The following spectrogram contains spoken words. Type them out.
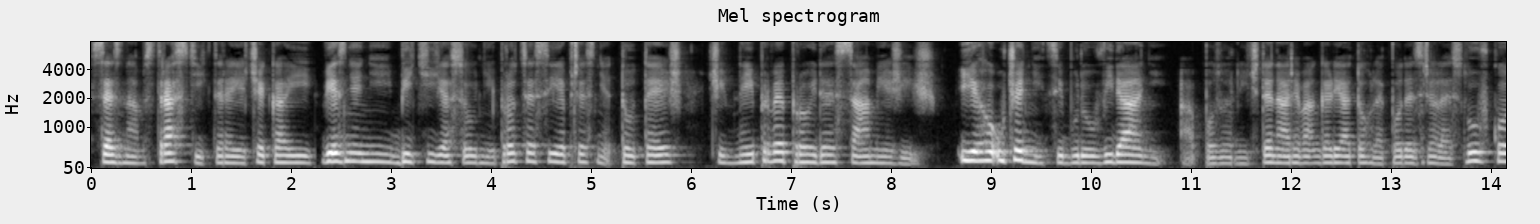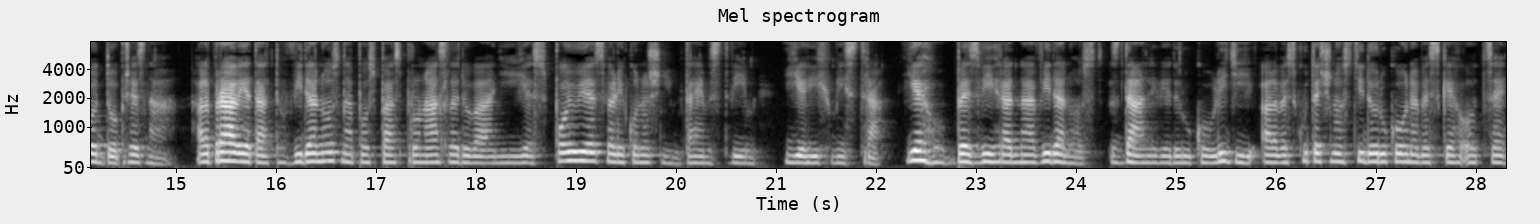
Seznam strastí, které je čekají, věznění, bytí a soudní procesy je přesně totéž, čím nejprve projde sám Ježíš. I jeho učedníci budou vydáni a pozorný čtenář Evangelia tohle podezřelé slůvko dobře zná. Ale právě tato vydanost na pospas pro následování je spojuje s velikonočním tajemstvím jejich mistra. Jeho bezvýhradná vydanost, zdánlivě do rukou lidí, ale ve skutečnosti do rukou nebeského Otce,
